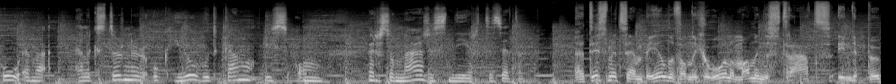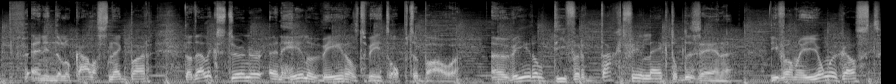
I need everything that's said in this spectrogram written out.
goed. En wat Alex Turner ook heel goed kan, is om personages neer te zetten. Het is met zijn beelden van de gewone man in de straat, in de pub en in de lokale snackbar dat Alex Turner een hele wereld weet op te bouwen. Een wereld die verdacht veel lijkt op de zijne. Die van een jonge gast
